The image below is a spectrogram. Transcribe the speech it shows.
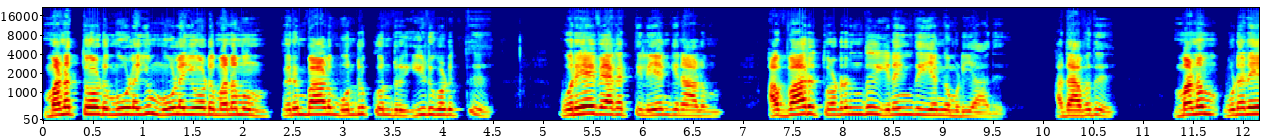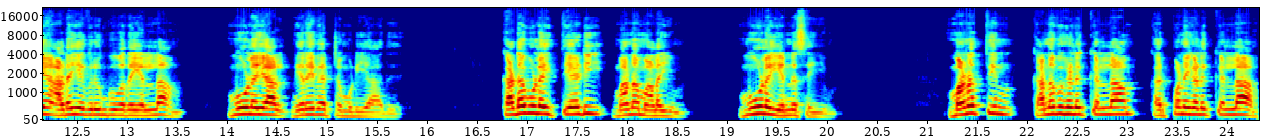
மனத்தோடு மூளையும் மூளையோடு மனமும் பெரும்பாலும் ஒன்றுக்கொன்று ஈடுகொடுத்து ஒரே வேகத்தில் இயங்கினாலும் அவ்வாறு தொடர்ந்து இணைந்து இயங்க முடியாது. அதாவது மனம் உடனே அடைய விரும்புவதையெல்லாம் மூளையால் நிறைவேற்ற முடியாது. கடவுளை தேடி மனம் அலையும் மூளை என்ன செய்யும்? மனத்தின் கனவுகளுக்கெல்லாம் கற்பனைகளுக்கெல்லாம்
